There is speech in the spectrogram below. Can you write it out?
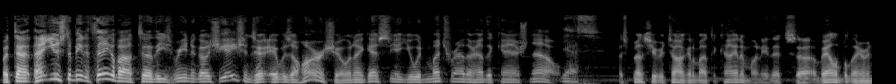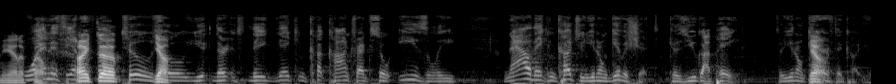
But that that used to be the thing about uh, these renegotiations. It, it was a horror show, and I guess you, you would much rather have the cash now. Yes. Especially if you're talking about the kind of money that's uh, available there in the NFL. Well, and it's the NFL right, uh, too. Yeah. So you, they they can cut contracts so easily. Now they can cut you. And you don't give a shit because you got paid, so you don't care Yeah. if they cut you.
